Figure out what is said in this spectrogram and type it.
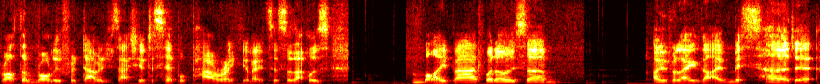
rather than rolling for damage, is actually a disabled power regulator. So that was my bad when I was um, overlaying that. I misheard it.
